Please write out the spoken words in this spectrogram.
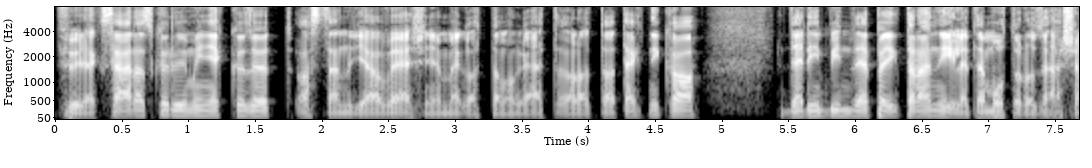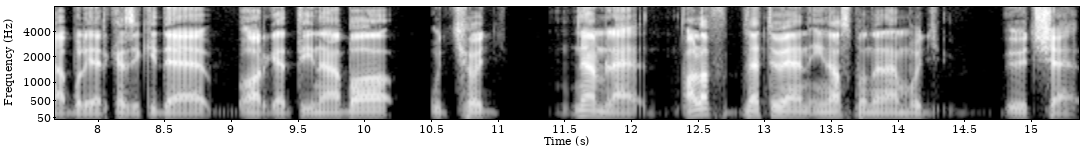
főleg száraz körülmények között, aztán ugye a versenyen megadta magát alatta a technika, Derin Binder pedig talán élete motorozásából érkezik ide Argentinába, úgyhogy nem le... Alapvetően én azt mondanám, hogy őt se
